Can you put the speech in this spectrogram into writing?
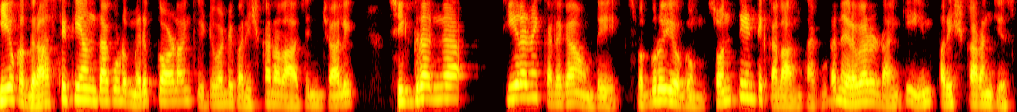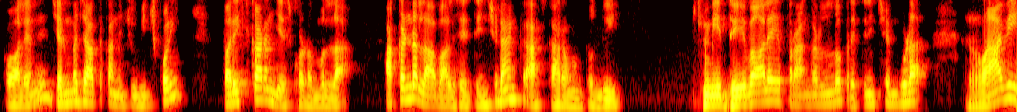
ఈ యొక్క గ్రహస్థితి అంతా కూడా మెరుక్కోవడానికి ఎటువంటి పరిష్కారాలు ఆచరించాలి శీఘ్రంగా తీరని కలగా ఉండే స్వగృహయోగం సొంత ఇంటి కళ అంతా కూడా నెరవేరడానికి ఏం పరిష్కారం చేసుకోవాలి అనేది జన్మజాతకాన్ని చూపించుకొని పరిష్కారం చేసుకోవడం వల్ల అఖండ లాభాలు సిద్ధించడానికి ఆస్కారం ఉంటుంది. మీ దేవాలయ ప్రాంగణంలో ప్రతినిత్యం కూడా రావి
